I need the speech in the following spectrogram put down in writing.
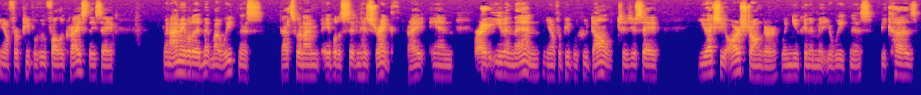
you know for people who follow Christ, they say when I'm able to admit my weakness, that's when I'm able to sit in His strength, right? And right. but even then, you know, for people who don't, to just say you actually are stronger when you can admit your weakness because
